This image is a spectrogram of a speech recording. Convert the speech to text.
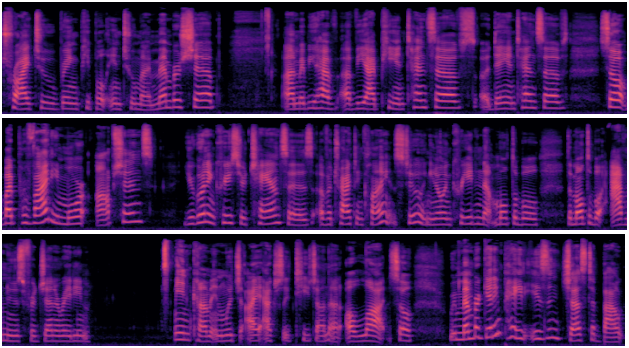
try to bring people into my membership. Uh, maybe you have a VIP intensives, a day intensives. So by providing more options, you're going to increase your chances of attracting clients too, and you know, and creating that multiple the multiple avenues for generating income in which I actually teach on that a lot. So remember getting paid isn't just about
